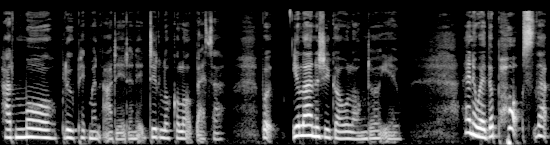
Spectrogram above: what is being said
had more blue pigment added and it did look a lot better. But you learn as you go along, don't you? Anyway, the pots that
